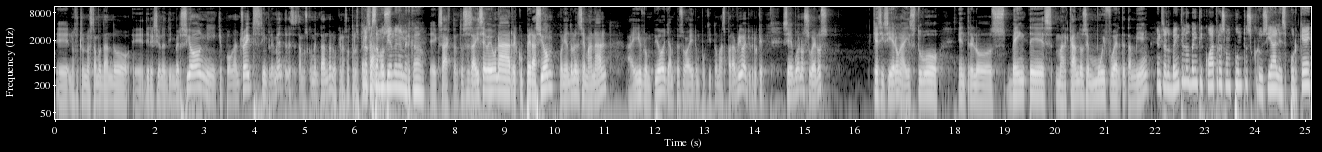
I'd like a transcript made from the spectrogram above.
Eh, nosotros no estamos dando eh, direcciones de inversión ni que pongan trades, simplemente les estamos comentando lo que nosotros pensamos. Lo que estamos viendo en el mercado. Exacto, entonces ahí se ve una recuperación poniéndolo en semanal ahí rompió, ya empezó a ir un poquito más para arriba. Yo creo que si hay buenos suelos que se hicieron, ahí estuvo entre los 20 marcándose muy fuerte también. Entre los 20 y los 24 son puntos cruciales. ¿Por qué?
